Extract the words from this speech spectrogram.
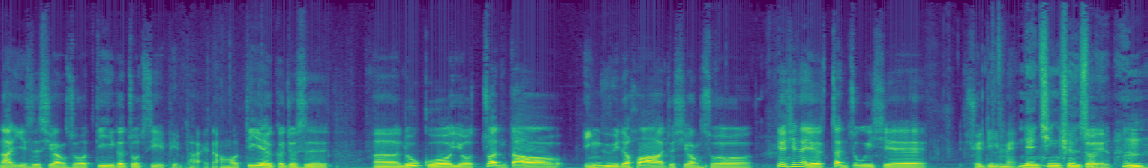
那也是希望说，第一个做自己的品牌，然后第二个就是，呃，如果有赚到盈余的话，就希望说，因为现在也赞助一些学弟妹，年轻选手对，嗯，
